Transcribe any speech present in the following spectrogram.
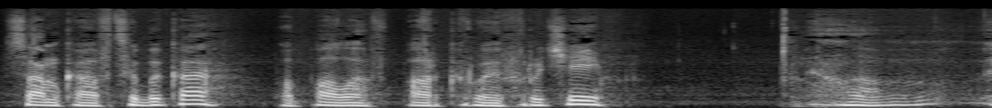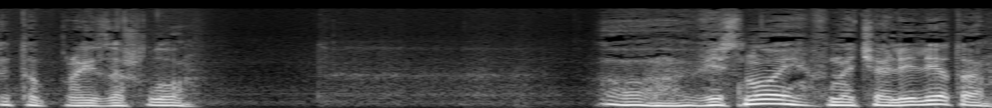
самка овцы-быка, попала в парк Роев-Ручей. Это произошло Э, весной, в начале лета.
